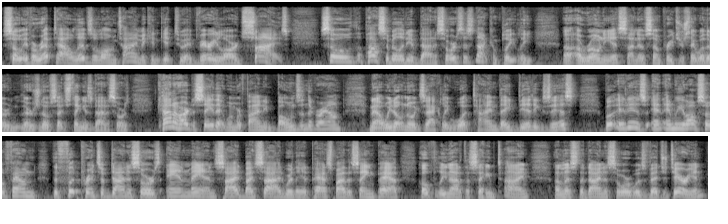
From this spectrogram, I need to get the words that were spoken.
So if a reptile lives a long time, it can get to a very large size. So the possibility of dinosaurs is not completely uh, erroneous. I know some preachers say, well, there, there's no such thing as dinosaurs. Kind of hard to say that when we're finding bones in the ground. Now, we don't know exactly what time they did exist, but it is. And, and we've also found the footprints of dinosaurs and man side by side where they had passed by the same path, hopefully not at the same time, unless the dinosaur was vegetarian.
